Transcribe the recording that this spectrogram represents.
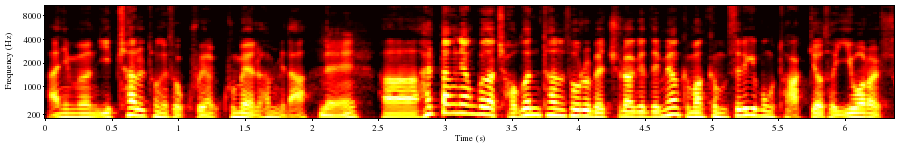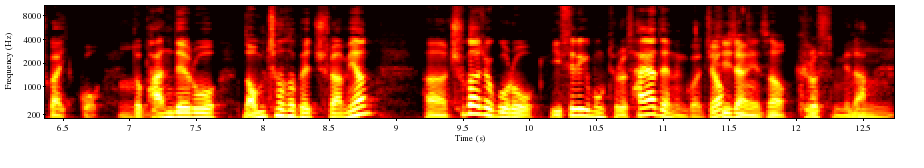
아니면 입찰을 통해서 구해- 구매를 합니다. 네. 아, 할당량보다 적은 탄소를 배출하게 되면 그만큼 쓰레기 봉투 아껴서 이월할 수가 있고 음. 또 반대로 넘쳐서 배출하면 어, 추가적으로 이 쓰레기 봉투를 사야 되는 거죠. 시장에서 그렇습니다. 음.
